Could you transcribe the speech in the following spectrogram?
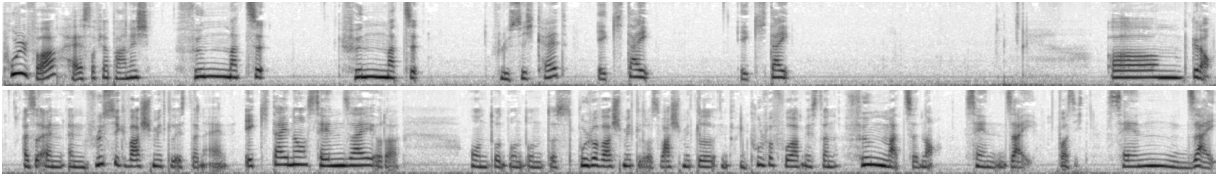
Pulver heißt auf Japanisch Funmatsu. Funmatsu. Flüssigkeit Ekitai. Ekitai. Ähm, genau. Also ein, ein Flüssigwaschmittel ist dann ein Ekitai no Sensei oder und, und, und, und das Pulverwaschmittel, das Waschmittel in, in Pulverform ist dann Funmatsu no Sensei. Vorsicht, Sensei.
